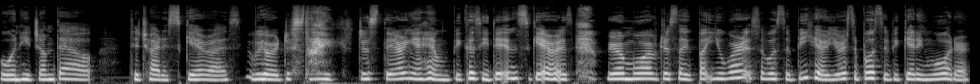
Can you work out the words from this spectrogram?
but when he jumped out to try to scare us. We were just like, just staring at him because he didn't scare us. We were more of just like, but you weren't supposed to be here. You were supposed to be getting water.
